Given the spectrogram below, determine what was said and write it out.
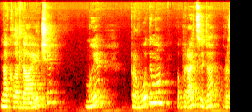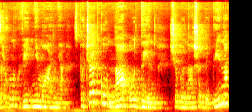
накладаючи, ми проводимо операцію да, розрахунок віднімання. Спочатку на один, щоб наша дитина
